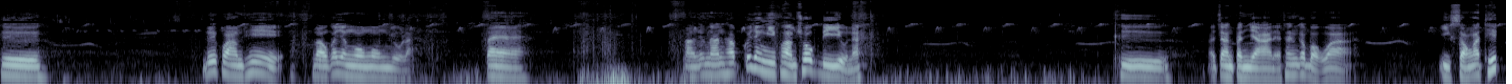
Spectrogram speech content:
คือ ด้วยความที่เราก็ยังงงๆอยู่แหละแต่ หลังจากนั้นครับก็ยังมีความโชคดีอยู่นะ คือ อาจารย์ปัญญาเนี่ยท่านก็บอกว่าอีกสองอาทิตย์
